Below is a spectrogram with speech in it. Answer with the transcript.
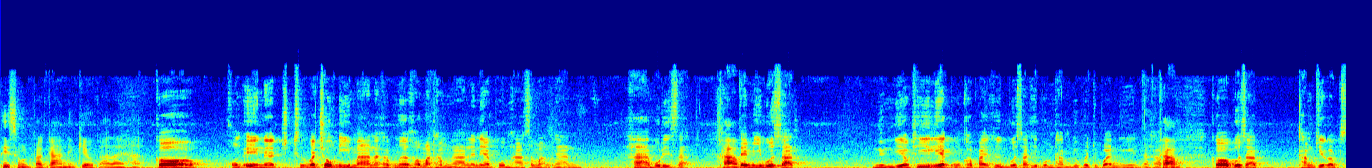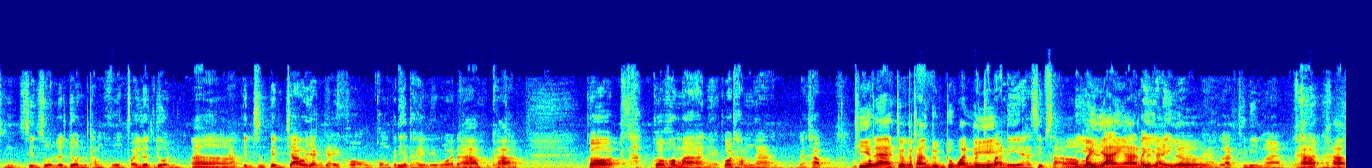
ที่สมุทรปราการนี่เกี่ยวกับอะไรฮะก็ผมเองเนี่ยถือว่าโชคดีมากนะครับ เมื่อเข้ามาทำงานแล้วเนี่ยผมหาสมัครงาน 5 บริษัท ครับ แต่มีบริษัทหนึ่งเดียวที่เรียกผมเข้าไปคือบริษัทที่ผมทำอยู่ปัจจุบันนี้นะครับ ครับ ก็บริษัททำเกี่ยวกับสิ้นสิ้นส่วนรถยนต์ทำโคมไฟรถยนต์ อ่า นะเป็นซึ่งเป็นเจ้ายักษ์ใหญ่ของของประเทศไทยเลยก็ว่าได้ครับนะครับก็ก็เข้ามาเนี่ยก็ทำงานนะครับที่แรกจนกระทั่งถึงทุกวันปัจนี้ จุบันนี้นะฮะ13เอ่อปีไม่ย้ายงานไม่ไปไหนย้ายเลยงานนะรักที่นี่มากครับครับ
